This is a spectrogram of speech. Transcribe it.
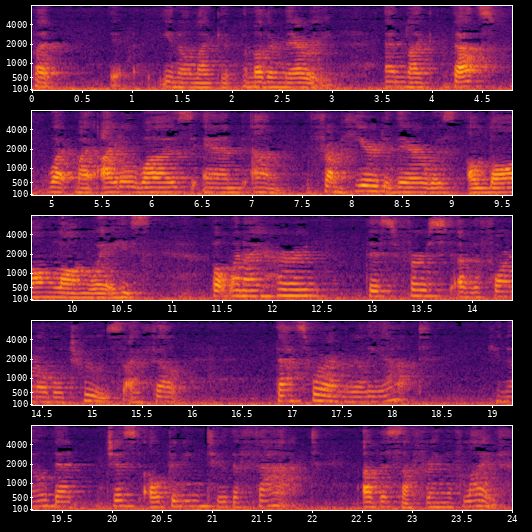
But, you know, like the Mother Mary, and like that's what my idol was, and um, from here to there was a long, long ways. But when I heard this first of the Four Noble Truths, I felt that's where I'm really at. You know, that just opening to the fact of the suffering of life.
